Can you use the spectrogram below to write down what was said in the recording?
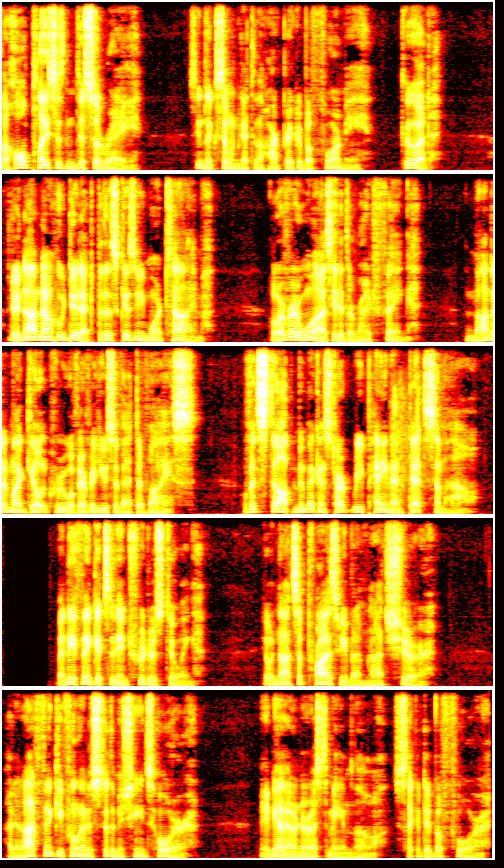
The whole place is in disarray. Seems like someone got to the Heartbreaker before me. Good. I do not know who did it, but this gives me more time. Whoever it was, he did the right thing. The amount of my guilt grew with every use of that device. If it stopped, maybe I can start repaying that debt somehow. Many think it's the intruder's doing. It would not surprise me, but I'm not sure. I do not think he fully understood the machine's horror. Maybe I underestimate him, though, just like I did before.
